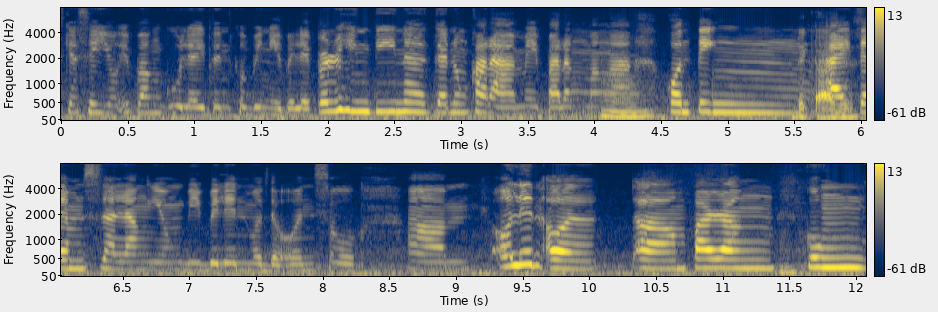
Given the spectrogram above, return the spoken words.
kasi yung ibang gulay dun ko binibili. Pero hindi na ganun karami, parang mga Mm. konting Decados. items na lang yung bibilin mo doon. So, um, all in all, um, parang kung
